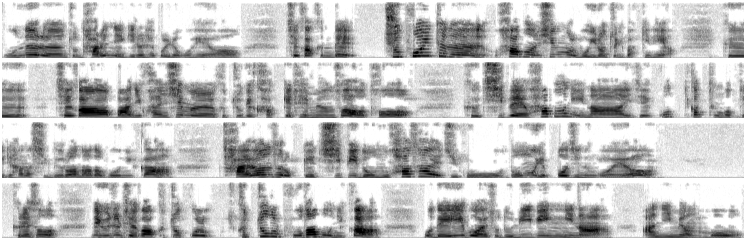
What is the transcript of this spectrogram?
오늘은 좀 다른 얘기를 해보려고 해요. 제가 근데 주 포인트는 화분, 식물 뭐 이런 쪽이 맞긴 해요. 그 제가 많이 관심을 그쪽에 갖게 되면서 더 그 집에 화분이나 이제 꽃 같은 것들이 하나씩 늘어나다 보니까 자연스럽게 집이 너무 화사해지고 너무 예뻐지는 거예요. 그래서 근데 요즘 제가 그쪽을 그쪽을 보다 보니까 뭐 네이버에서도 리빙이나 아니면 뭐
